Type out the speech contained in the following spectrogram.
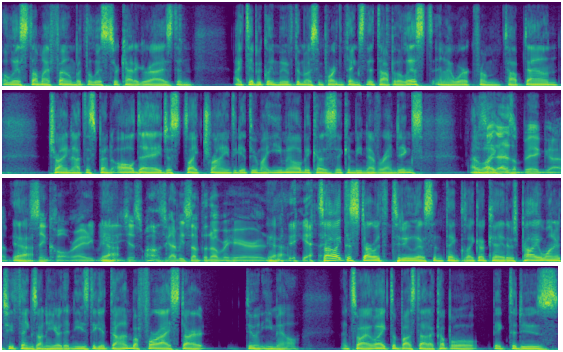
a list on my phone but the lists are categorized and i typically move the most important things to the top of the list and i work from top down trying not to spend all day just like trying to get through my email because it can be never endings i It's like that is a big uh, Yeah. sinkhole, right? I mean, Yeah. you just oh, there's got to be something over here. Yeah. yeah. So I like to start with the to-do list and think like, okay, there's probably one or two things on here that needs to get done before I start doing email. And so I like to bust out a couple big to-dos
